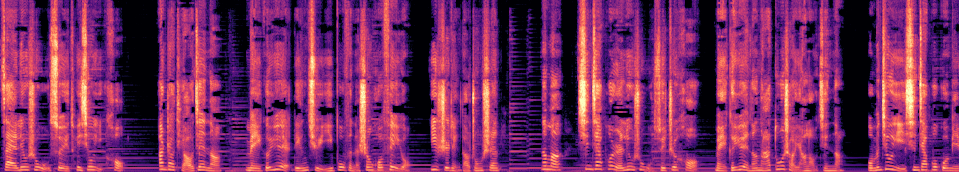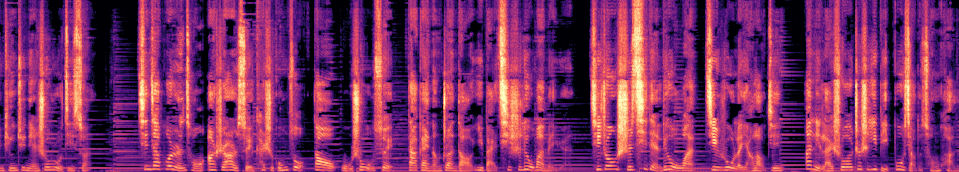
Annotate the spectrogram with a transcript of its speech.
在六十五岁退休以后。按照条件呢，每个月领取一部分的生活费用，一直领到终身。那么，新加坡人六十五岁之后，每个月能拿多少养老金呢？我们就以新加坡国民平均年收入计算。新加坡人从二十二岁开始工作到五十五岁，大概能赚到一百七十六万美元，其中十七点六万计入了养老金。按理来说，这是一笔不小的存款了，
